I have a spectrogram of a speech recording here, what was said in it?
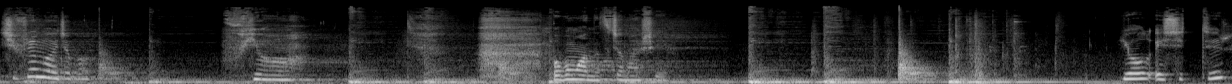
Şifre mi acaba? Uf ya. Babama anlatacağım her şeyi. Yol eşittir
